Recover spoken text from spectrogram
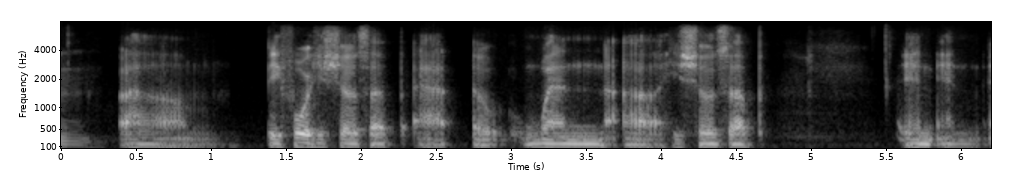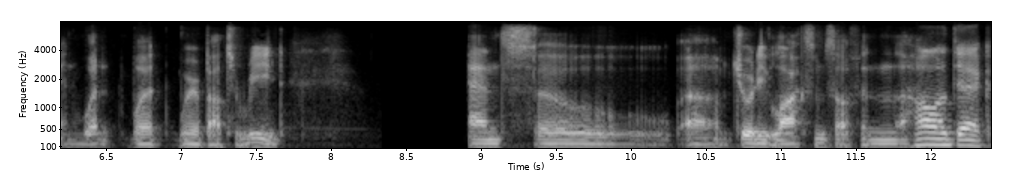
Mm. um, before he shows up at uh, when uh, he shows up in in in what what we're about to read. And so um, Geordi locks himself in the holodeck.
